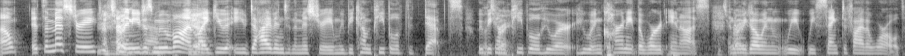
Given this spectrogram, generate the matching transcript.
oh, it's a mystery, That's and then you just Yeah. move on. Yeah. Like you you dive into the mystery, and we become people of the depths. We That's become right. people who are who incarnate the word in us, That's and then we go and we we sanctify the world.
